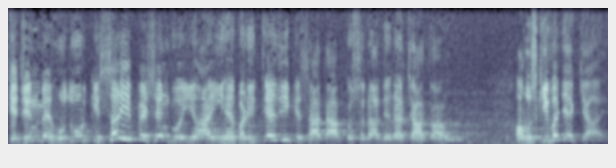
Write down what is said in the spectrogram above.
کہ جن میں حضور کی سری پیشن گوئیاں آئی ہیں، بڑی تیزی کے ساتھ آپ کو سنا دینا چاہتا ہوں۔ اور اس کی وجہ کیا ہے؟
